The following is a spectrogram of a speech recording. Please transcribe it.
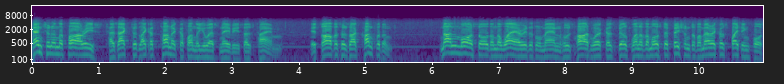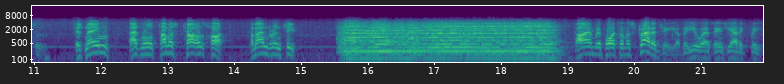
Tension in the Far East has acted like a tonic upon the U.S. Navy, says Time. Its officers are confident. None more so than the wiry little man whose hard work has built one of the most efficient of America's fighting forces. His name, Admiral Thomas Charles Hart, Commander in Chief. Time reports on the strategy of the U.S. Asiatic Fleet.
